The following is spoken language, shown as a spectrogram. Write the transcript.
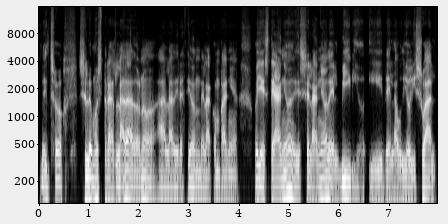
de hecho, se lo hemos trasladado ¿no? a la dirección de la compañía. Oye, este año es el año del vídeo y del audiovisual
